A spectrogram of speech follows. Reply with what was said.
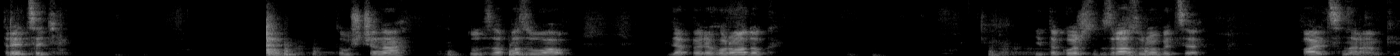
30 товщина. Тут запазував для перегородок. І також зразу робиться пальць на рамки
